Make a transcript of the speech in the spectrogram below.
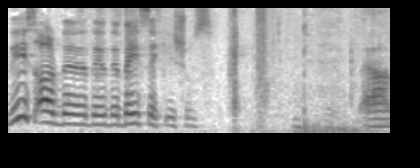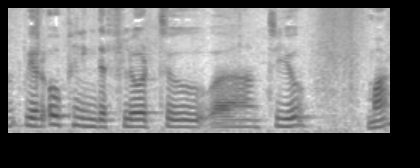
these are the, the, the basic issues. Um, we're opening the floor to, uh, to you, Mark,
